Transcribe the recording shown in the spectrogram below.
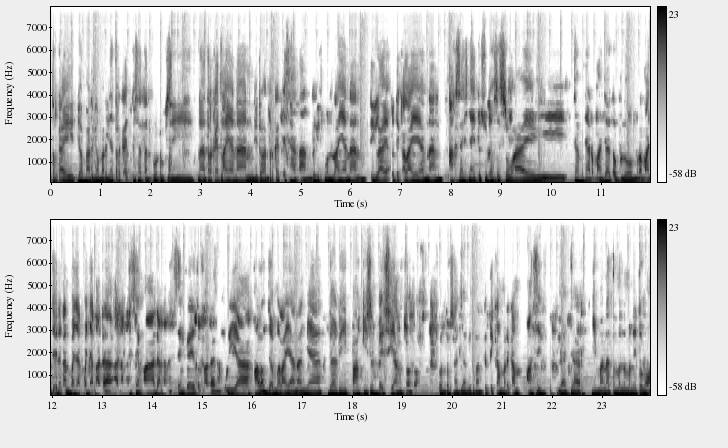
terkait gambar-gambarnya terkait kesehatan produksi. Nah terkait layanan gitu kan terkait kesehatan. Begitupun layanan. Di lay ketika layanan aksesnya itu sudah sesuai jamnya remaja atau belum. Remaja ini kan banyak-banyak ada anak SMA ada anak SMP terus ada anak kuliah. Kalau jam layanannya dari pagi sampai siang contoh. Contoh saja gitu kan. Ketika mereka masih belajar. Gimana teman-teman itu mau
